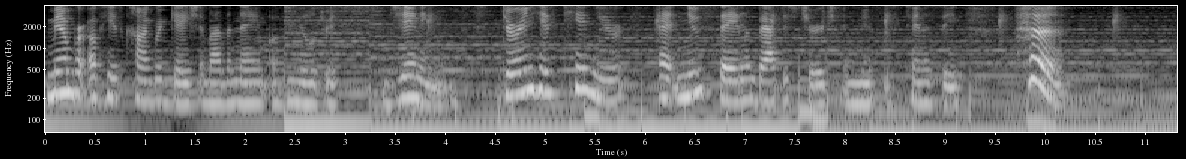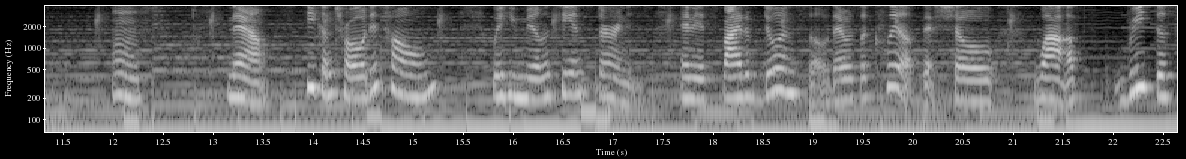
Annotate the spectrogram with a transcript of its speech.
member of his congregation by the name of Mildred Jennings during his tenure at New Salem Baptist Church in Memphis, Tennessee. Huh. Mm. Now, he controlled his home with humility and sternness, and in spite of doing so, there was a clip that showed while Aretha's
